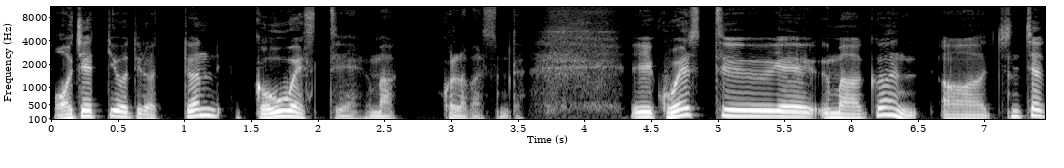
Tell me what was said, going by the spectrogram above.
어제 띄워드렸던 고웨스트의 음악 골라봤습니다. 이 고웨스트의 음악은 어 진짜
